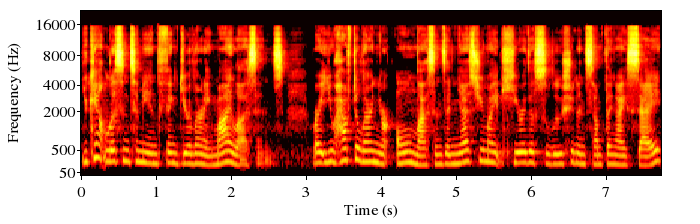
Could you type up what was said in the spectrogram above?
you can't listen to me and think you're learning my lessons, right? You have to learn your own lessons. And yes, you might hear the solution in something I say,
